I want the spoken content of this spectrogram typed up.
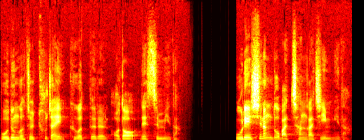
모든 것을 투자해 그것들을 얻어냈습니다. 우리의 신앙도 마찬가지입니다.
